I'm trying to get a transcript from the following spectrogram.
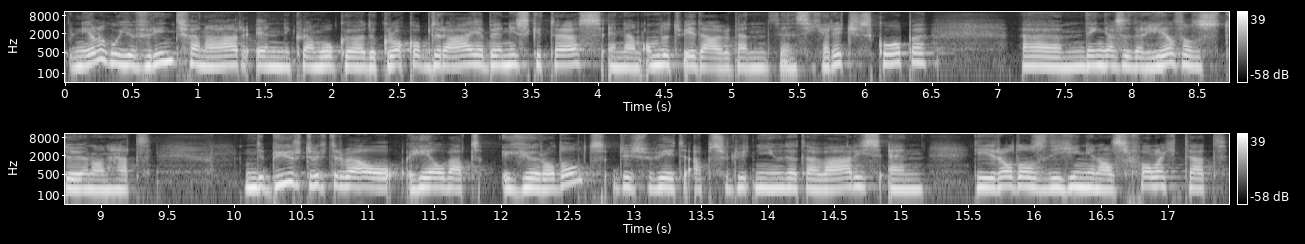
een hele goede vriend van haar. En ik kwam ook eh, de klok opdraaien bij Niske thuis. En dan om de twee dagen dan zijn sigaretjes kopen. Ehm, ik denk dat ze daar heel veel steun aan had. In de buurt werd er wel heel wat geroddeld, dus we weten absoluut niet hoe dat, dat waar is. En die roddels die gingen als volgt dat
